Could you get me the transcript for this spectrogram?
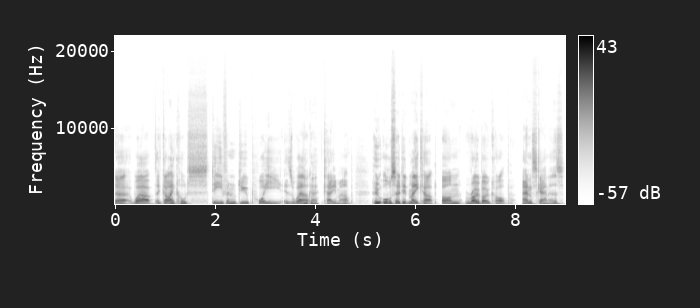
uh, well, a guy called Stephen Dupuis as well Okay. came up, who also did makeup on RoboCop and Scanners,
